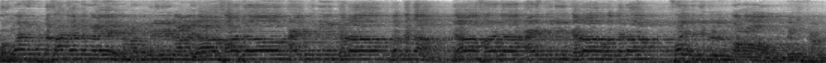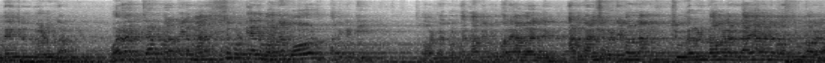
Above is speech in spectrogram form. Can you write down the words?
ബഹുമാനപ്പെട്ട സാധാരണങ്ങളെ നമ്മുടെ മൗലിയിൽ കാണാം. യാ ഖാജ ഐതിനി കദാ വകദ യാ ഖാജ ഐതിനി കദാ വകദ ഫയജിദുൽ മറാം ഉദ്ദേശിച്ച- ഉദ്ദേശിച്ചത് നേടുന്നതാണ് ഒരൊറ്റ പറത്തിൽ മനസ്സ് പൊട്ടിയെന്ന് പറഞ്ഞപ്പോൾ അത് കിട്ടി. അപ്പൊ കൊടുത്ത കാപ്പിനോട് പറയാനുള്ളതല്ലേ? അത് മനസ്സ് പൊട്ടി പറഞ്ഞാൽ ഷുഗർ ഉണ്ടാവില്ല ഉണ്ടായാൽ തന്നെ പ്രശ്നം ഉണ്ടാവില്ല.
